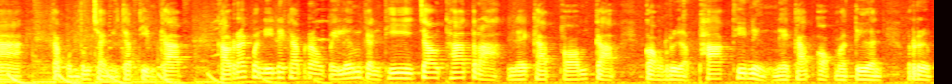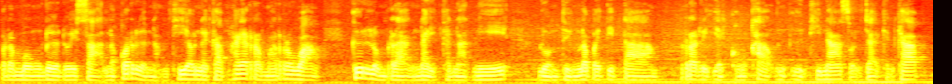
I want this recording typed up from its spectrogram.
2555 กับผมต้องชัยมีทัพทีมครับข่าวแรกวันนี้นะครับเราไปเริ่มกันที่เจ้าท่าตราดนะครับพร้อมกับกองเรือภาคที่1นะครับออกมาเตือนเรือประมงเรือโดยสารแล้วก็เรือนำเที่ยวนะครับให้ระมัดระวังขึ้นลมแรงในขณะนี้ รวมถึงเราไปติดตามรายละเอียดของข่าวอื่น ๆ ที่น่าสนใจกันครับ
